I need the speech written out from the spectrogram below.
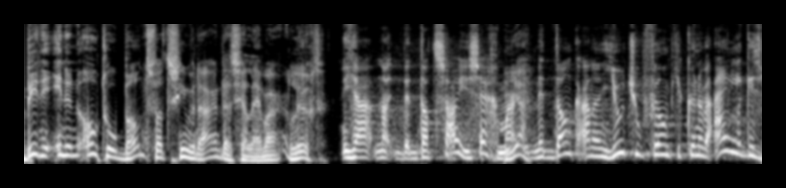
binnen in een autoband. Wat zien we daar? Dat is alleen maar lucht. Ja, nou, dat zou je zeggen. Maar Ja. met dank aan een YouTube-filmpje kunnen we eindelijk eens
